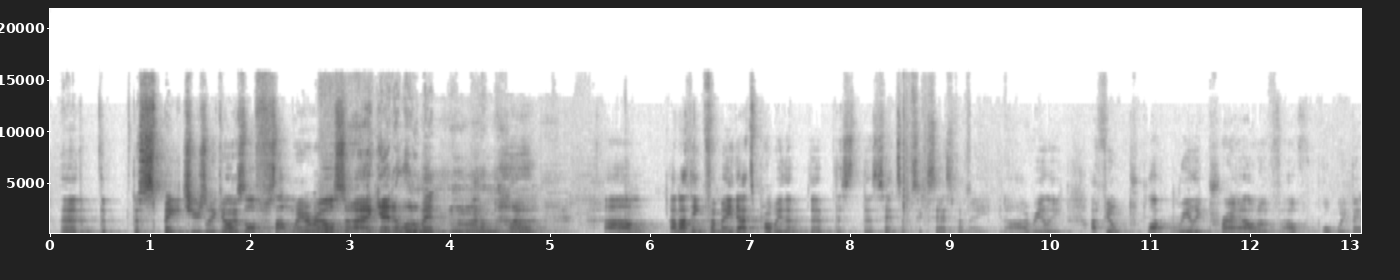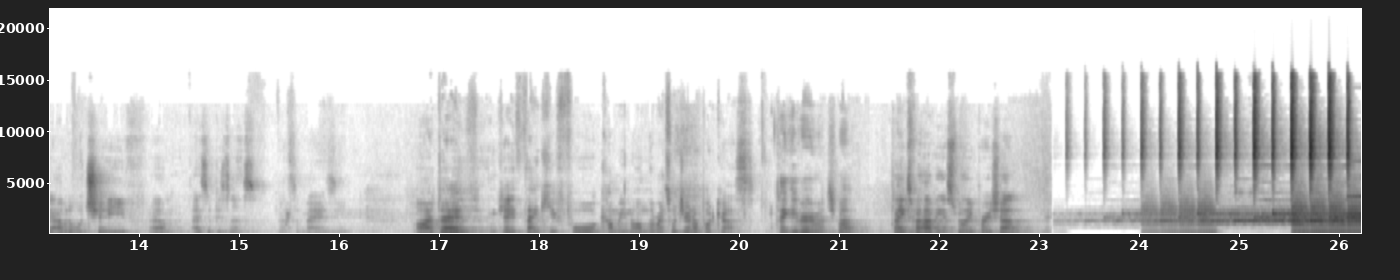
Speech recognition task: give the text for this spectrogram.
the, the, the speech usually goes off somewhere else and I get a little bit, Um, and I think for me, that's probably the, the, the, the, sense of success for me. You know, I really, I feel like really proud of, of what we've been able to achieve um, as a business. That's amazing. All right, Dave and Keith, thank you for coming on the Rental Journal podcast. Thank you very much, Mark. Thanks for having us. Really appreciate it.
